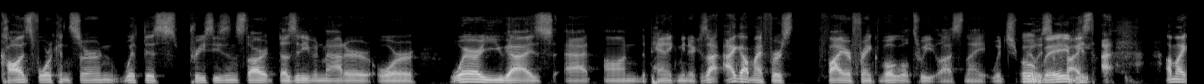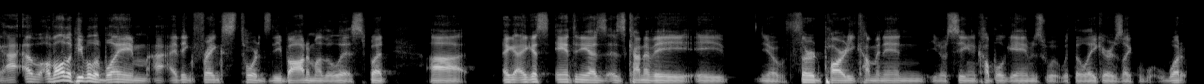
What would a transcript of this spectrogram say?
cause for concern with this preseason start? Does it even matter? Or where are you guys at on the panic meter? Because I, I got my first fire Frank Vogel tweet last night, which Oh, really baby. surprised. I, I'm like, I, of all the people to blame, I, I, think Frank's towards the bottom of the list. But uh, I, I, guess Anthony as as kind of a a you know third party coming in, you know, seeing a couple of games with, with the Lakers. Like, what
